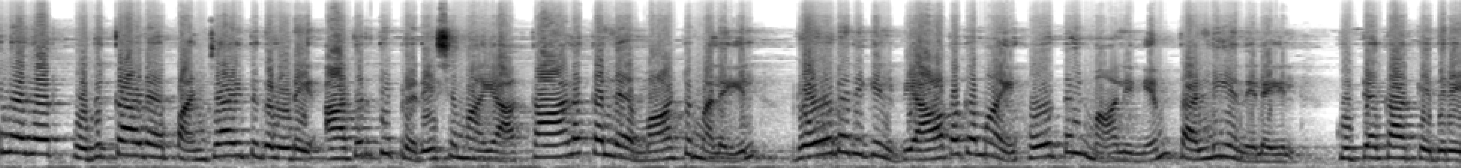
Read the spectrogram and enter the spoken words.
അളകപ്പ പുതുക്കാട് പഞ്ചായത്തുകളുടെ അതിർത്തി പ്രദേശമായ കാളക്കല്ല് മാട്ടുമലയിൽ റോഡരികിൽ വ്യാപകമായി ഹോട്ടൽ മാലിന്യം തള്ളിയ നിലയിൽ കുറ്റക്കാർക്കെതിരെ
